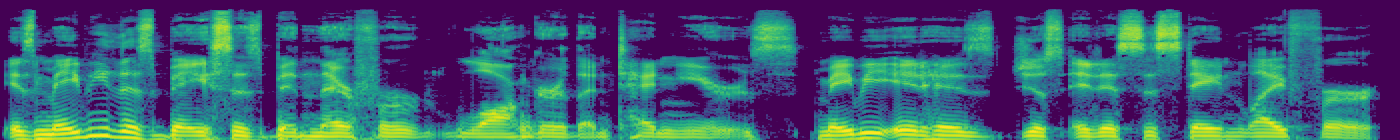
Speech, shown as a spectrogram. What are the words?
is maybe this base has been there for longer than 10 years. Maybe it has just it has sustained life for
